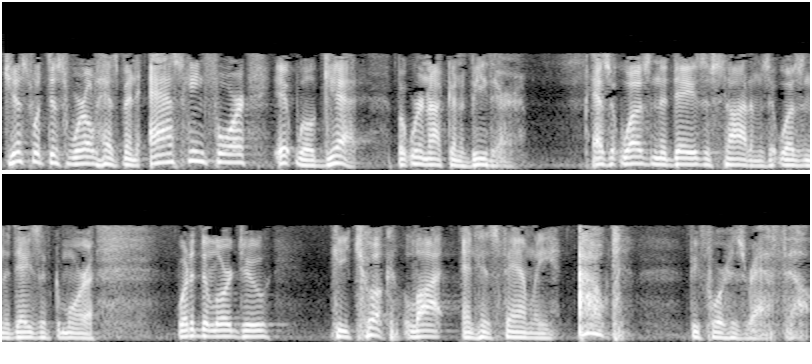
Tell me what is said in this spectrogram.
Just what this world has been asking for, it will get but we're not going to be there. As it was in the days of Sodom, as it was in the days of Gomorrah. What did the Lord do? He took Lot and his family out before his wrath fell.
